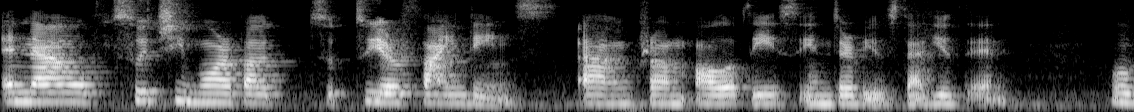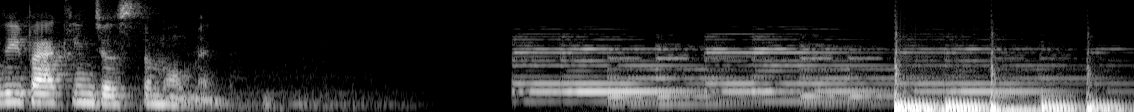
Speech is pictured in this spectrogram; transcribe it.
and now switching more about to, to your findings um, from all of these interviews that you did. We'll be back in just a moment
